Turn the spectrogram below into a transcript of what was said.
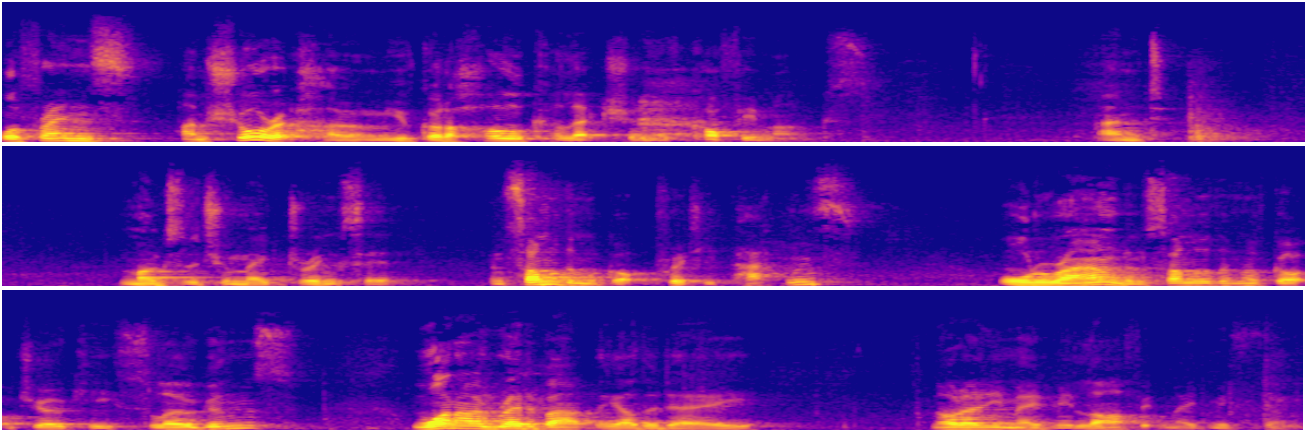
Well, friends, I'm sure at home you've got a whole collection of coffee mugs and mugs that you make drinks in. And some of them have got pretty patterns all around, and some of them have got jokey slogans. One I read about the other day not only made me laugh, it made me think.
